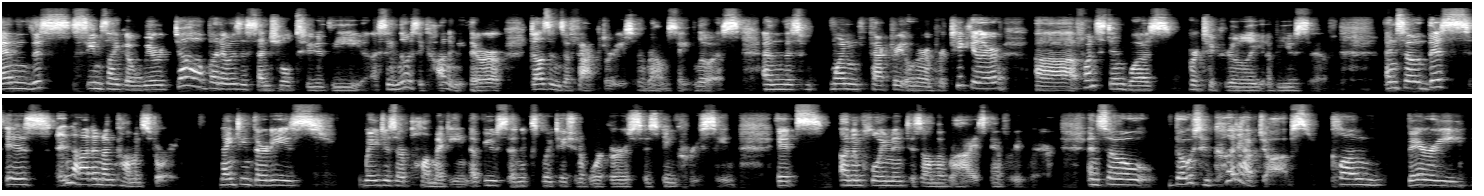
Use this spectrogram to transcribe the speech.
And this seems like a weird job, but it was essential to the uh, St. Louis economy. There are dozens of factories around St. Louis. And this one factory owner in particular, uh, Funsten, was particularly abusive. And so this is not an uncommon story. 1930s wages are plummeting abuse and exploitation of workers is increasing it's unemployment is on the rise everywhere and so those who could have jobs clung very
